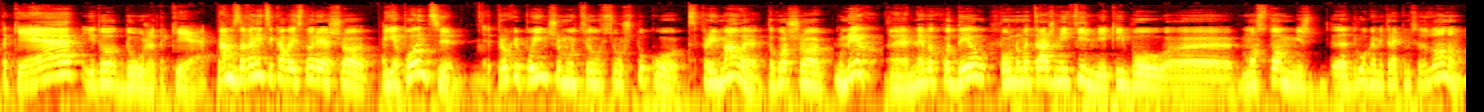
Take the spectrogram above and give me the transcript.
таке і до дуже таке. Там взагалі цікава історія, що японці трохи по-іншому цю всю штуку сприймали, того що у них е, не виходив повнометражний фільм, який був е, мостом між е, другим і третім сезоном.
